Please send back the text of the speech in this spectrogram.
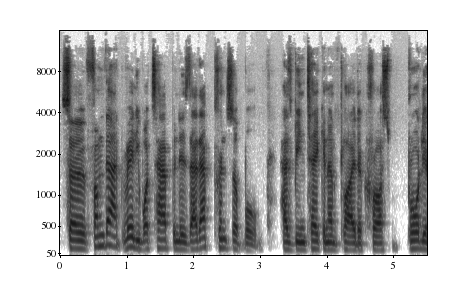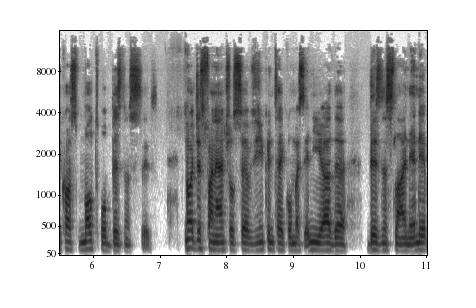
So from that, really, what's happened is that that principle has been taken and applied across broadly across multiple businesses, not just financial services. You can take almost any other business line, and it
